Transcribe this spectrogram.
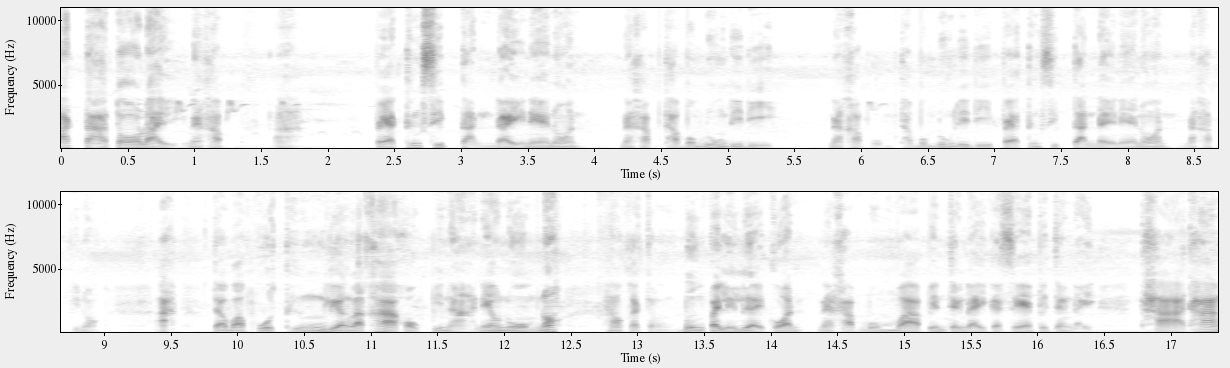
อัตราต่อไร่นะครับอ่าแปดถึงสิบตันได้แน่นอนนะครับถ้าบำรุงดีๆนะครับผมถ้าบำรุงดีๆแปดถึงสิบตันได้แน่นอนนะครับพี่น้องอะแต่ว่าพูดถึงเรื่องราคาของปีหนาแนวโน้มเนาะ เฮาก็ต้องเบิ่งไปเรื่อยๆก่อนนะครับผมว่าเป็นจังใดกระแสเป็นจังใดถ้าทาง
